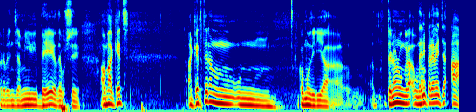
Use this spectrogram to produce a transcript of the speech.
Per Benjamí B deu ser. Home, aquests... Aquests tenen un... un com ho diria? Tenen un... gra- Una... Tenim pre-Benjamí A.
